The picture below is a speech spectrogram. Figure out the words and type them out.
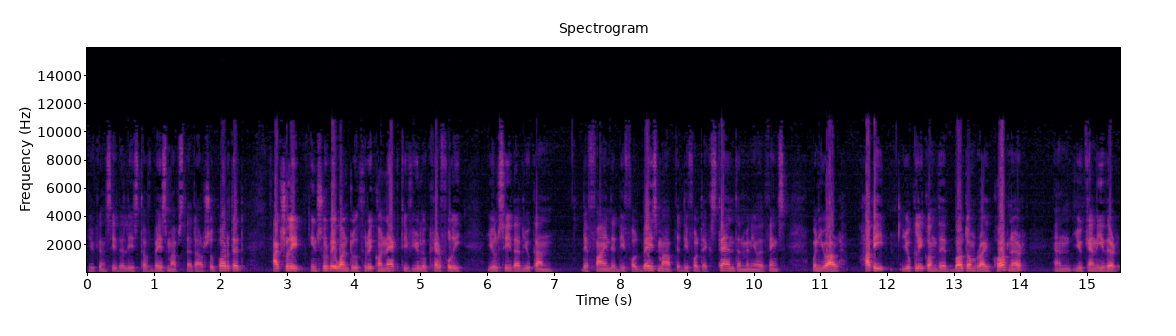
You can see the list of base maps that are supported. Actually, in Survey 123 Connect, if you look carefully, you'll see that you can define the default base map, the default extent, and many other things. When you are happy, you click on the bottom right corner and you can either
